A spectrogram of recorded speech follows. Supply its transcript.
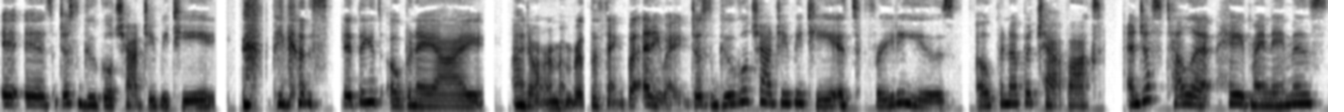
It is just Google ChatGPT because I think it's OpenAI. I don't remember the thing. But anyway, just Google ChatGPT. It's free to use. Open up a chat box and just tell it, hey, my name is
